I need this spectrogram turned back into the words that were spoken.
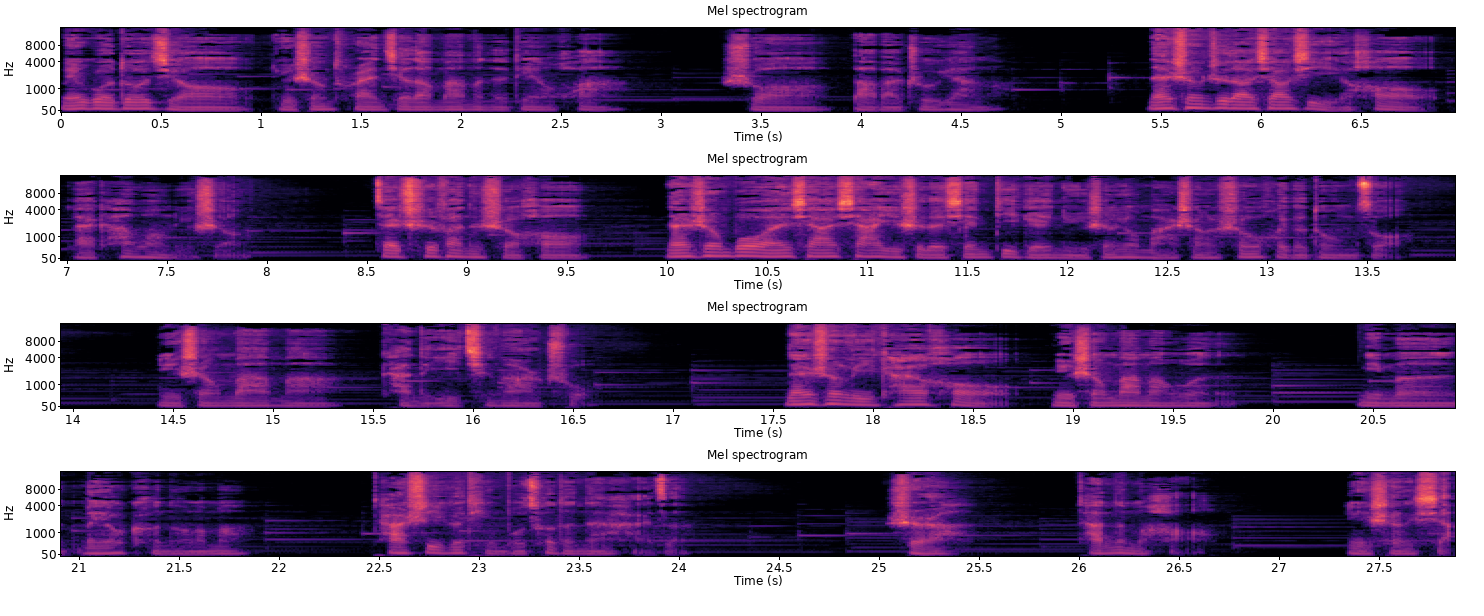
没过多久，女生突然接到妈妈的电话，说爸爸住院了。男生知道消息以后来看望女生，在吃饭的时候，男生剥完虾，下意识的先递给女生，又马上收回的动作，女生妈妈看得一清二楚。男生离开后，女生妈妈问。你们没有可能了吗？他是一个挺不错的男孩子。是啊，他那么好，女生想。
